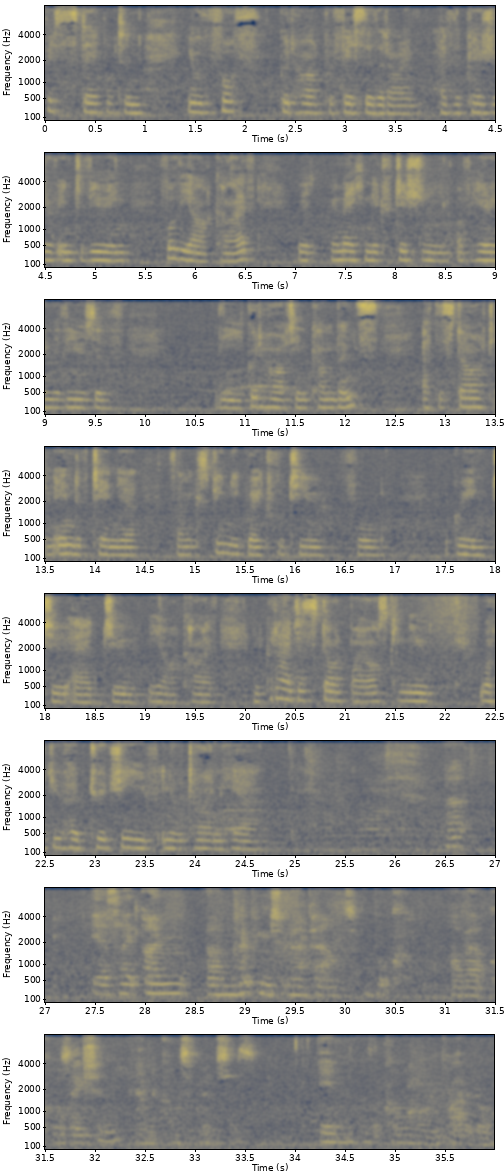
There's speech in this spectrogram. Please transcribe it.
Professor Stapleton, you're the fourth Goodhart professor that I have the pleasure of interviewing for the archive. We're, we're making a tradition of hearing the views of the Goodhart incumbents at the start and end of tenure, so I'm extremely grateful to you for agreeing to add to the archive. And could I just start by asking you what you hope to achieve in your time here? Uh, yes, I, am um, hoping to map out a book about causation and consequences in the common law and private law.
